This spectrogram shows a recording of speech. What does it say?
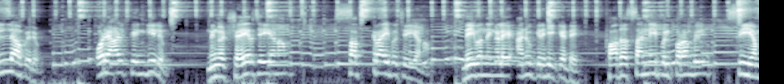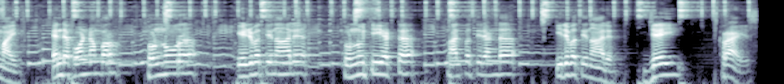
എല്ലാവരും ഒരാൾക്കെങ്കിലും നിങ്ങൾ ഷെയർ ചെയ്യണം സബ്സ്ക്രൈബ് ചെയ്യണം. ദൈവം നിങ്ങളെ അനുഗ്രഹിക്കട്ടെ. Father Sunny Pulpparambil C M I എന്റെ ഫോൺ നമ്പർ തൊണ്ണൂറ് എഴുപത്തിനാല് തൊണ്ണൂറ്റിയെട്ട് നാൽപ്പത്തിരണ്ട് ഇരുപത്തിനാല്. ജയ് ക്രൈസ്റ്റ്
